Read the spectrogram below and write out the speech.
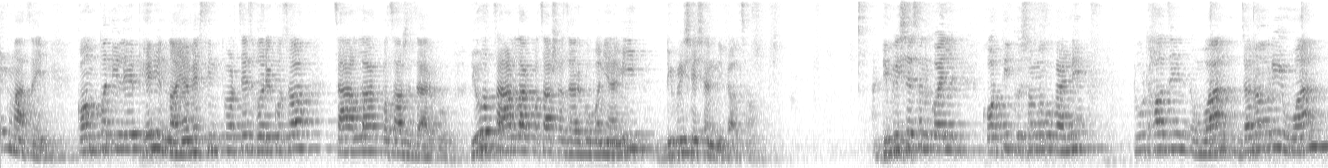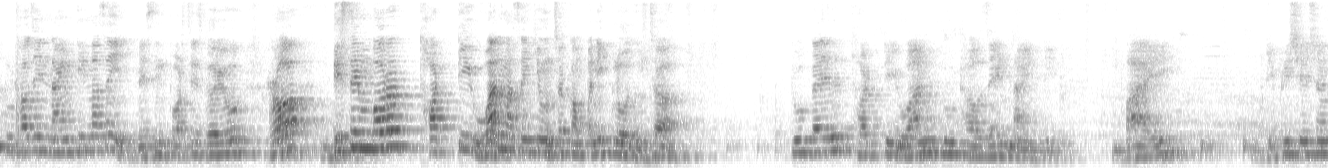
एकमा चाहिँ कम्पनीले फेरि नयाँ मेसिन पर्चेज गरेको छ चार लाख पचास हजारको। यो चार लाख पचास हजारको पनि हामी डिप्रिसिएसन निकाल्छौँ। डिप्रिसिएसन कहिले कतिकोसम्मको काट्ने two thousand one January one two thousand नाइन्टिनमा चाहिँ मेसिन पर्चेज गर्यो र डिसेम्बर थर्टी वानमा चाहिँ के हुन्छ कम्पनी क्लोज हुन्छ। Twelve thirty one two thousand nineteen by depreciation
